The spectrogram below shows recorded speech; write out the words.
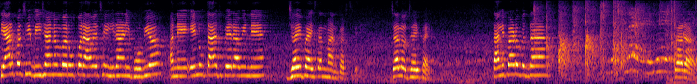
ત્યાર પછી બીજા નંબર ઉપર આવે છે હિરાણી ભવ્ય અને એનું તાજ પહેરાવીને જયભાઈ સન્માન કરશે. ચાલો જયભાઈ. તાલી પાડો બધા. સરસ.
